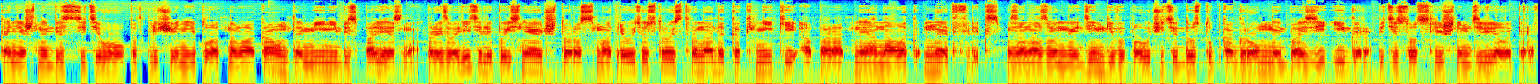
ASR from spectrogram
Конечно, без сетевого подключения и платного аккаунта мини бесполезно. Производители поясняют, что рассматривать устройство надо как некий аппаратный аналог Netflix. За названные деньги вы получите доступ к огромной базе игр, 500 с лишним девелоперов.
